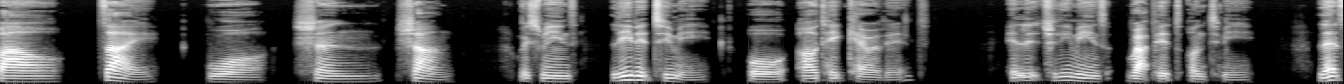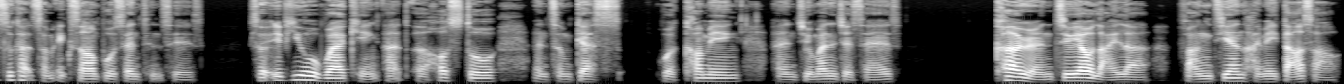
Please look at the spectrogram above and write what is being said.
Bao zai wo shen shang, which means leave it to me or I'll take care of it. It literally means wrap it onto me. Let's look at some example sentences. So, if you are working at a hostel and some guests were coming, and your manager says, 客人就要来了，房间还没打扫，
